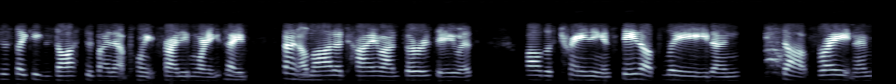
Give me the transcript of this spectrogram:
just like exhausted by that point Friday morning because I spent Mhm. a lot of time on Thursday with all this training and stayed up late and stuff, right? And I'm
